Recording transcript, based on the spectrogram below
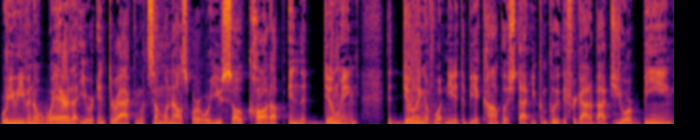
Were you even aware that you were interacting with someone else, or were you so caught up in the doing, the doing of what needed to be accomplished, that you completely forgot about your being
